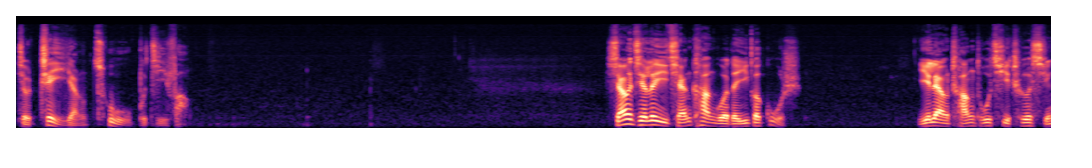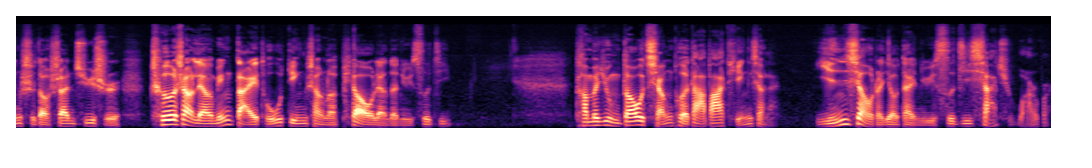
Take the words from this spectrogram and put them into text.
就这样猝不及防。想起了以前看过的一个故事：一辆长途汽车行驶到山区时，车上两名歹徒盯上了漂亮的女司机。他们用刀强迫大巴停下来，淫笑着要带女司机下去玩玩。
